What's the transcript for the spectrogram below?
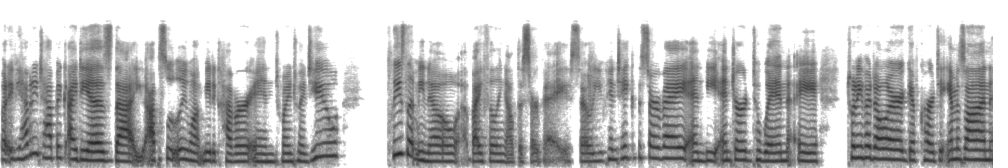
But if you have any topic ideas that you absolutely want me to cover in 2022, please let me know by filling out the survey. So you can take the survey and be entered to win a $25 gift card to Amazon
